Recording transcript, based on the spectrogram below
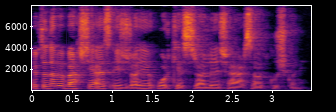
ابتدا به بخشی از اجرای ارکسترال شهرزاد گوش کنیم.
